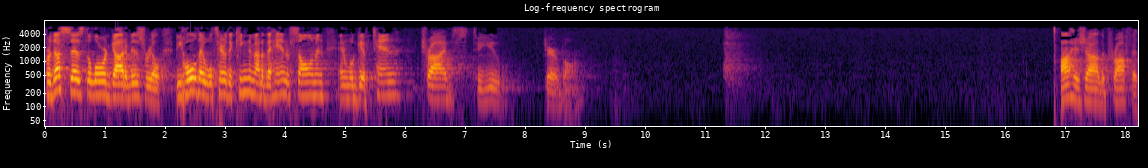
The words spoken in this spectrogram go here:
for thus says the Lord God of Israel, Behold, I will tear the kingdom out of the hand of Solomon and will give ten tribes to you, Jeroboam. Ahijah the prophet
